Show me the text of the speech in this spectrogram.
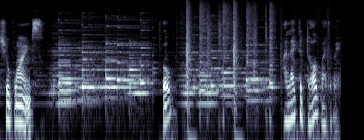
shoe points. Oh, I like the dog by the way.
